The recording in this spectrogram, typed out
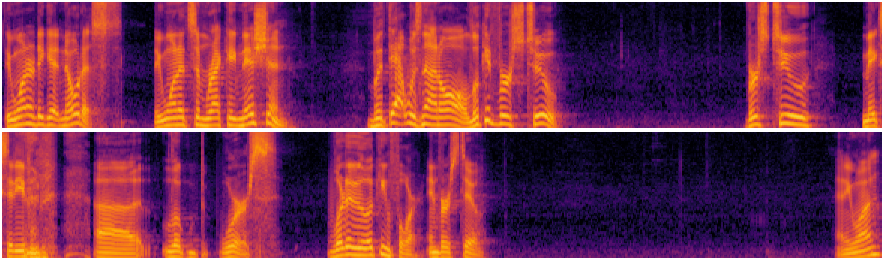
They wanted to get noticed, they wanted some recognition. But that was not all. Look at verse 2. Verse 2 makes it even uh, look worse. What are they looking for in verse 2? Anyone?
